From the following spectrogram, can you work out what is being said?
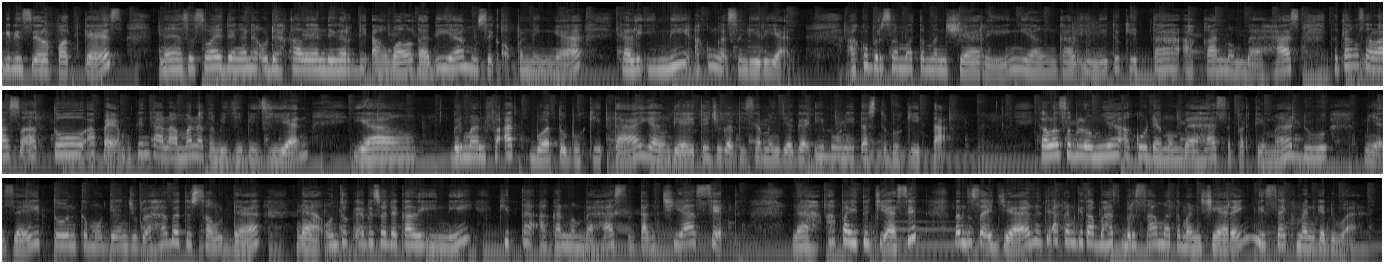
lagi di Seal Podcast. Nah, sesuai dengan yang udah kalian dengar di awal tadi ya musik openingnya, kali ini aku nggak sendirian. Aku bersama teman sharing yang kali ini tuh kita akan membahas tentang salah satu apa ya, mungkin tanaman atau biji-bijian yang bermanfaat buat tubuh kita yang dia itu juga bisa menjaga imunitas tubuh kita. Kalau sebelumnya aku udah membahas seperti madu, minyak zaitun, kemudian juga habatus sauda. Nah, untuk episode kali ini kita akan membahas tentang chia seed. Nah, apa itu chia seed? Tentu saja nanti akan kita bahas bersama teman sharing di segmen kedua.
